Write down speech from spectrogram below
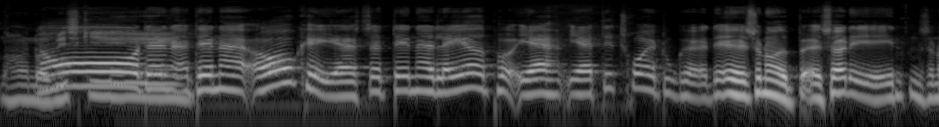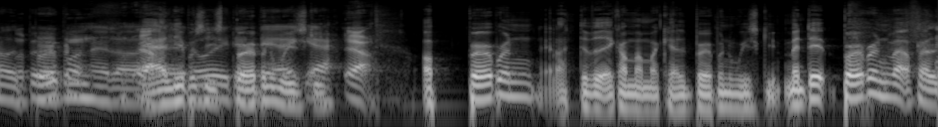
Nå, noget Nå, whisky. den er, den er, okay, ja, så den er lagret på, ja, ja, det tror jeg, du kan, det er sådan noget, så er det enten sådan noget, Noget bourbon, bourbon. eller Ja, lige præcis, bourbon der, whisky. Ja. Ja, og bourbon, eller det ved jeg ikke, om man må kalde bourbon whisky, men det, bourbon i hvert fald,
